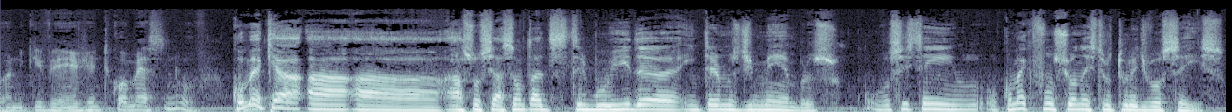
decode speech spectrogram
O ano que vem a gente começa de novo. Como é que a, a, a, a associação está distribuída em termos de membros? Vocês têm. Como é que funciona a estrutura de vocês?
